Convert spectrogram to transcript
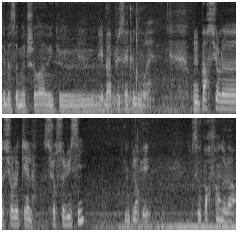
Et ben ça matchera avec. euh, Et bah plus avec le Vouvray. On part sur le sur lequel? Sur celui-ci? Là. Et c'est au parfum de la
